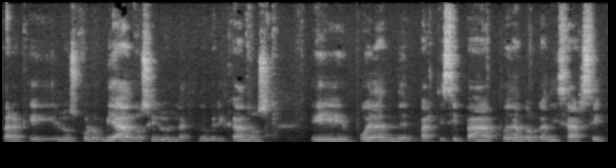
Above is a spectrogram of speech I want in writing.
para que los colombianos y los latinoamericanos eh, puedan eh, participar, puedan organizarse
